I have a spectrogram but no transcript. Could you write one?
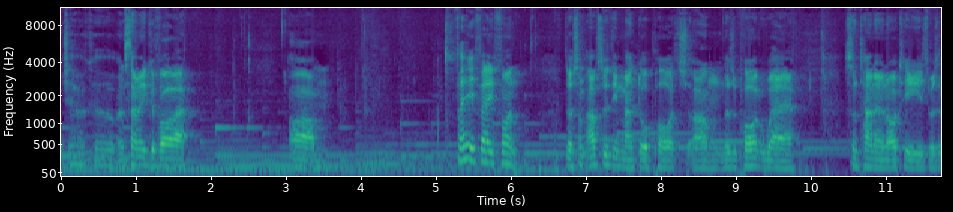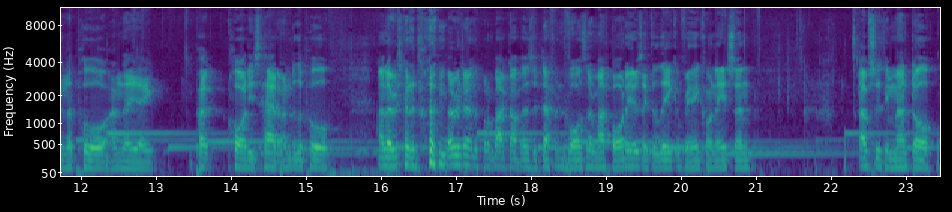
Jericho, and Sammy Guevara. Um, very very fun. There's some absolutely mental parts. Um, there's a part where Santana and Ortiz was in the pool and they like, put Hardy's head under the pool. And every time they put him, every time they put him back up, there's a different version of Matt Hardy. It was like the Lake of Reincarnation. Absolutely mental.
